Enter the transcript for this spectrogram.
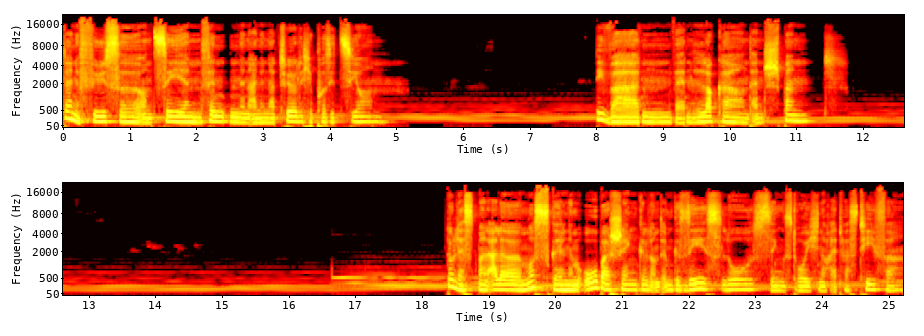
Deine Füße und Zehen finden in eine natürliche Position. Die Waden werden locker und entspannt. Du lässt mal alle Muskeln im Oberschenkel und im Gesäß los, sinkst ruhig noch etwas tiefer.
